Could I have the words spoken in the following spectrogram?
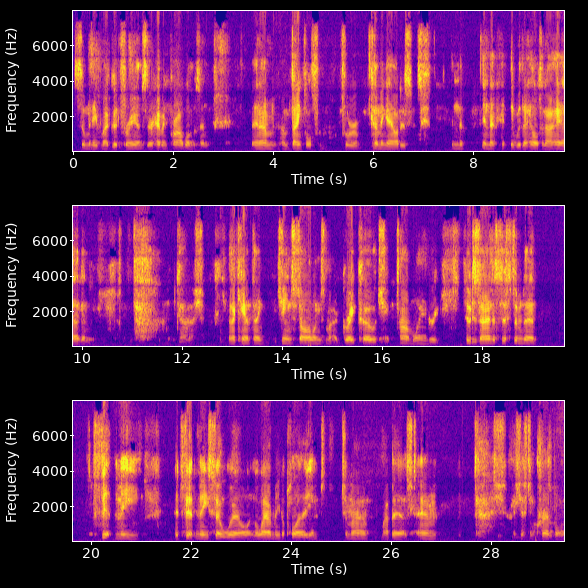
so many of my good friends they're having problems, and and I'm I'm thankful for, for coming out as in the in the with the health that I had, and gosh, and I can't thank Gene Stallings, my great coach, Tom Landry, who designed a system that fit me, that fit me so well and allowed me to play and to my my best. And gosh, it's just incredible,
